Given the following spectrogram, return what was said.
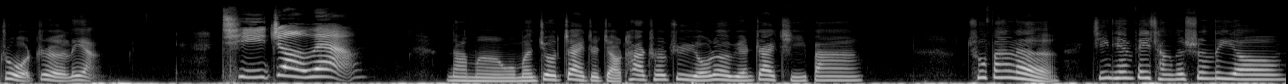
坐这辆，骑这辆。那么我们就载着脚踏车去游乐园再骑吧。出发了，今天非常的顺利哦。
